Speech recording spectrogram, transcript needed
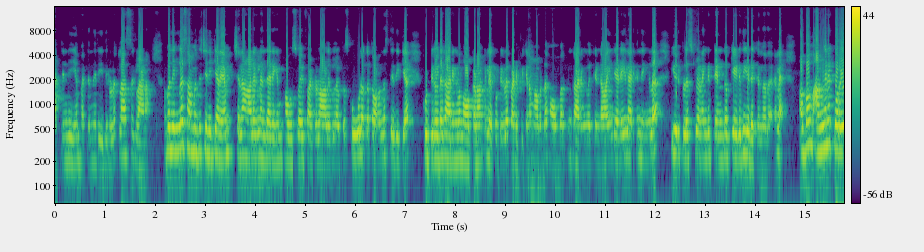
അറ്റൻഡ് ചെയ്യാൻ പറ്റുന്ന രീതിയിലുള്ള ക്ലാസ്സുകളാണ് അപ്പൊ നിങ്ങളെ സംബന്ധിച്ച് എനിക്കറിയാം ചില ആളുകൾ എന്തായിരിക്കും? ഹൗസ് വൈഫ് ആയിട്ടുള്ള ആളുകൾ ഇപ്പൊ സ്കൂളൊക്കെ തുറന്ന സ്ഥിതിക്ക് കുട്ടികളുടെ കാര്യങ്ങൾ നോക്കണം അല്ലെ കുട്ടികളെ പഠിപ്പിക്കണം അവരുടെ ഹോംവർക്കും കാര്യങ്ങളൊക്കെ ഉണ്ടാവും. അതിന്റെ ഇടയിലായിരിക്കും നിങ്ങൾ ഈ ഒരു പ്ലസ് ടു അല്ലെങ്കിൽ ടെൻത്ത് ഒക്കെ എഴുതിയെടുക്കുന്നത് അല്ലെ? അപ്പം അങ്ങനെ കുറെ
